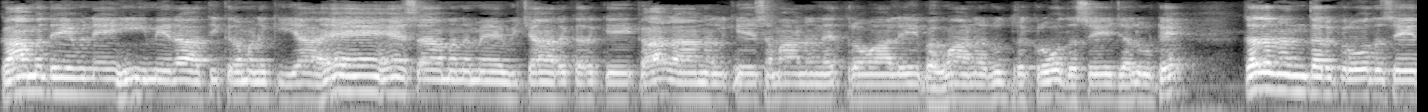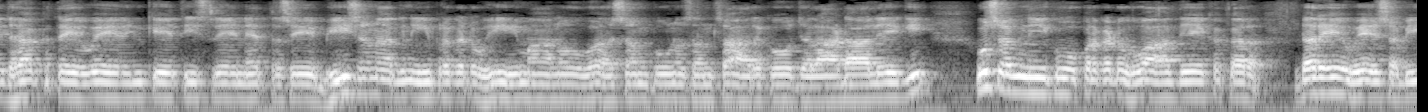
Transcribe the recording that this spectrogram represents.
कामदेव ने ही मेरा अतिक्रमण किया है। ऐसा मन में विचार करके काला नल के समान नेत्र वाले भगवान रुद्र क्रोध से जल उठे। तदनंतर क्रोध से धकते हुए इनके तीसरे नेत्र से भीषण अग्नि प्रकट हुई। मानो वह संपूर्ण संसार को जला डालेगी। उस अग्नि को प्रकट हुआ देख कर डरे हुए सभी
